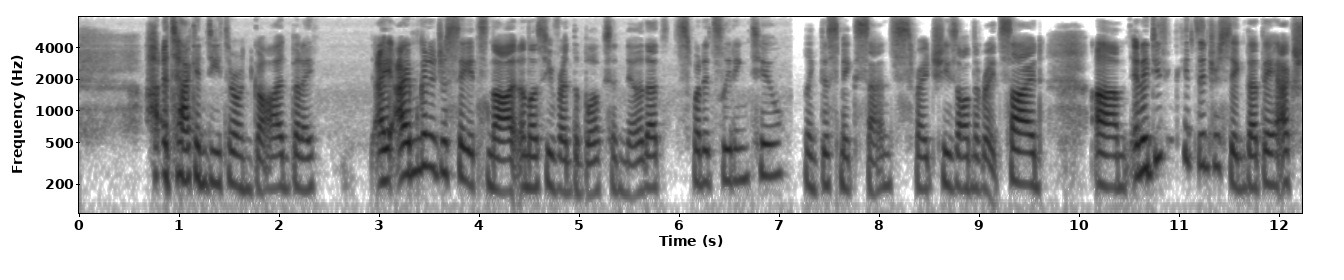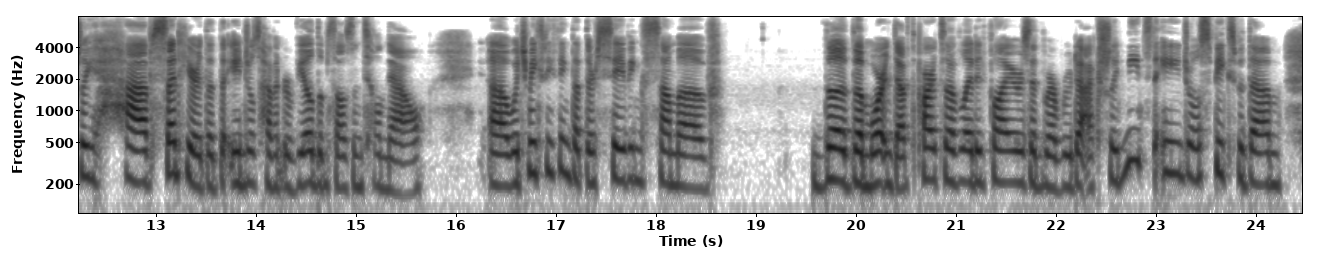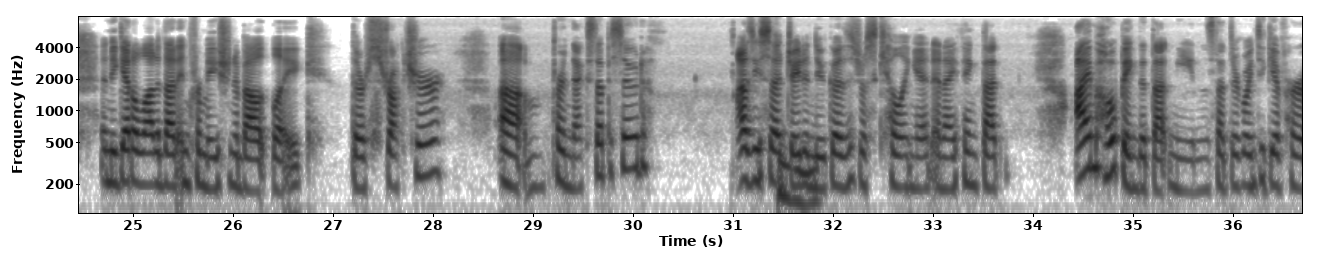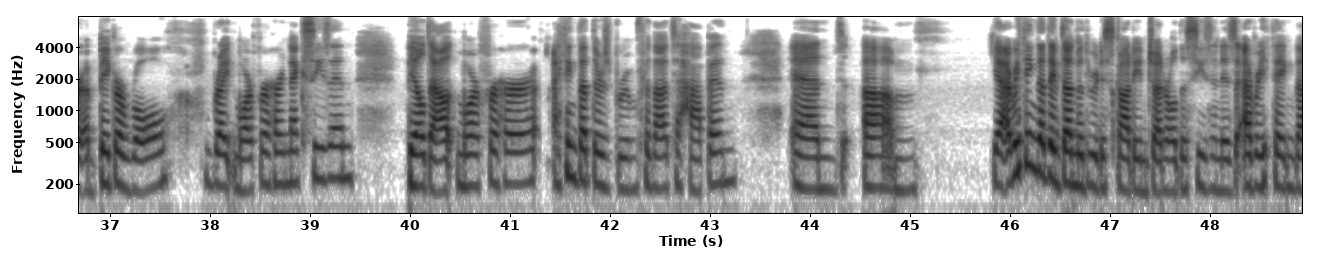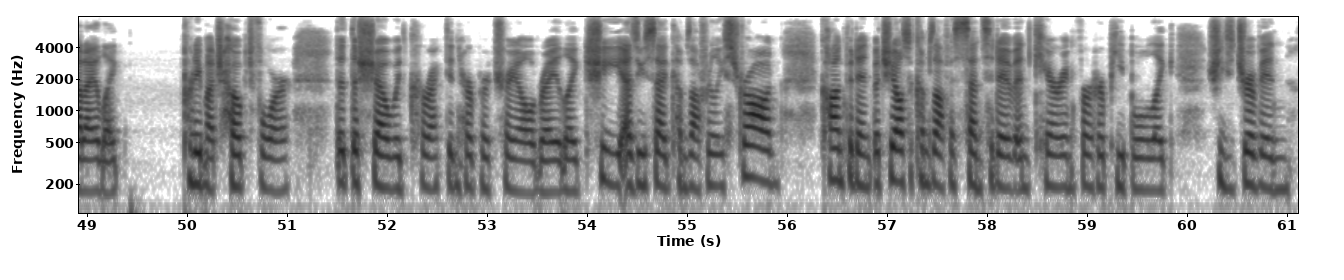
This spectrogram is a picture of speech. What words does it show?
attack and dethrone God, but I, I I'm gonna just say it's not unless you've read the books and know that's what it's leading to. Like this makes sense, right? She's on the right side, um, and I do think it's interesting that they actually have said here that the angels haven't revealed themselves until now, uh, which makes me think that they're saving some of the the more in depth parts of lighted flyers and where Ruta actually meets the angels, speaks with them, and you get a lot of that information about like their structure um, for next episode as you said, mm-hmm. Jade Anouka is just killing it, and I think that I'm hoping that that means that they're going to give her a bigger role, write more for her next season, build out more for her. I think that there's room for that to happen, and um, yeah, everything that they've done with Ruta Skadi in general this season is everything that I like pretty much hoped for that the show would correct in her portrayal, right? Like she, as you said, comes off really strong, confident, but she also comes off as sensitive and caring for her people. Like she's driven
